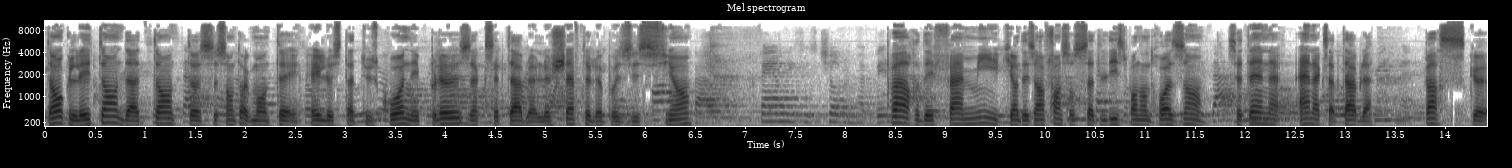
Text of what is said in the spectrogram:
Donc, les temps d'attente se sont augmentés et le status quo n'est plus acceptable. Le chef de l'opposition par des familles qui ont des enfants sur cette liste pendant trois ans. C'est in- inacceptable parce que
